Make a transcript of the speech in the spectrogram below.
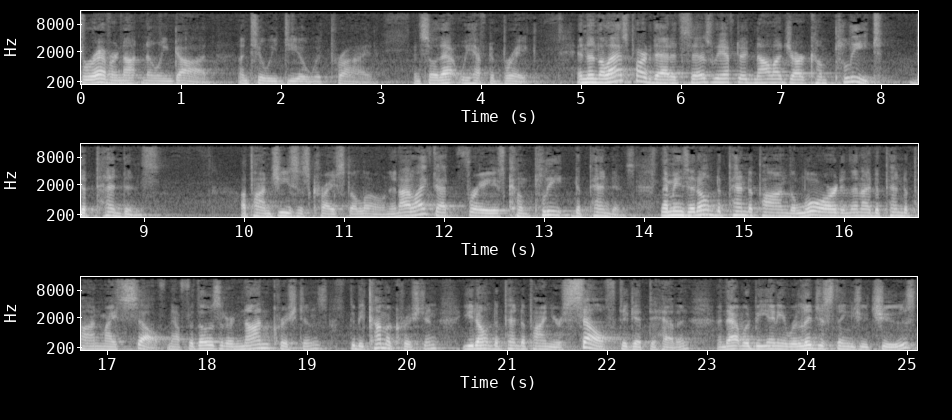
forever not knowing God until we deal with pride. And so that we have to break. And then the last part of that, it says we have to acknowledge our complete dependence upon Jesus Christ alone. And I like that phrase, complete dependence. That means I don't depend upon the Lord and then I depend upon myself. Now, for those that are non Christians, to become a Christian, you don't depend upon yourself to get to heaven, and that would be any religious things you choose.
